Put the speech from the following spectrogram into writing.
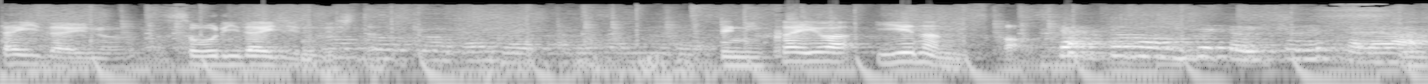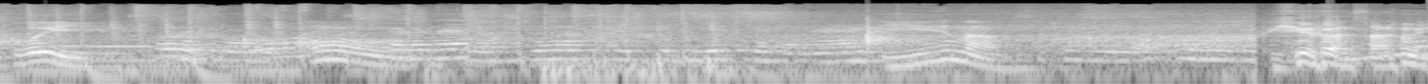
代々の総理大臣でした。で2階は家なんですか？す2つとも店と一緒ですから。ごい。そうですね。うんだからね夏は快適ですけどね家なん。冬は寒い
